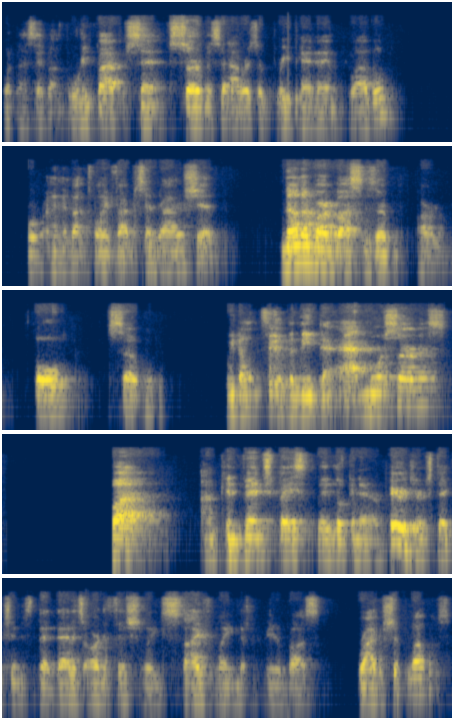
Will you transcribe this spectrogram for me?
what did I say, about forty-five percent service hours of pre-pandemic level. We're running about twenty-five percent ridership. None of our buses are, are full, so we don't feel the need to add more service. But I'm convinced, basically, looking at our peer jurisdictions, that that is artificially stifling the commuter bus ridership levels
